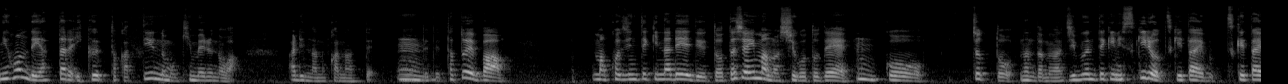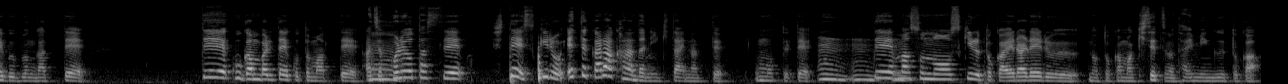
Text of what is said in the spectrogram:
日本でやったら行くとかっていうのも決めるのはありなのかなって思ってて、例えば、まあ、個人的な例で言うと私は今の仕事でうん。こうちょっとなんだろうな自分的にスキルをつけたいぶつけたい部分があってでこう頑張りたいこともあってあじゃあうん。これを達成してスキルを得てからカナダに行きたいなって思ってて。うんうんで、うん。まあ、そのスキルとか得られるのとか、まあ、季節のタイミングとか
